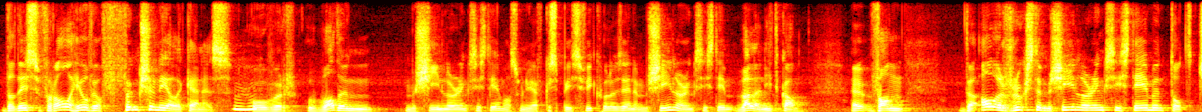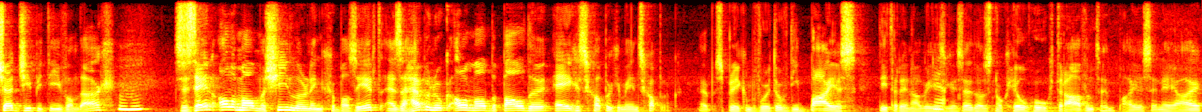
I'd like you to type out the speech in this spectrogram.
Dat is vooral heel veel functionele kennis mhm. over wat een machine learning systeem, als we nu even specifiek willen zijn, een machine learning systeem wel en niet kan. Van de allervroegste machine learning systemen tot ChatGPT vandaag. Mhm. Ze zijn allemaal machine learning gebaseerd en ze hebben ook allemaal bepaalde eigenschappen gemeenschappelijk. We spreken bijvoorbeeld over die bias die erin aanwezig is. Dat is nog heel hoogdravend, bias in AI.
